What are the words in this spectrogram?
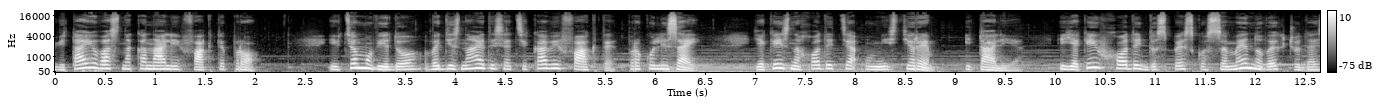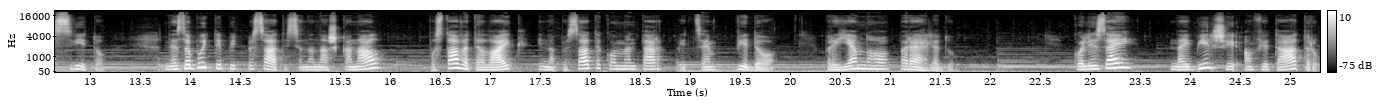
Вітаю вас на каналі Факти Про. І в цьому відео ви дізнаєтеся цікаві факти про колізей, який знаходиться у місті Рим, Італія, і який входить до списку семи нових чудес світу. Не забудьте підписатися на наш канал, поставити лайк і написати коментар під цим відео. Приємного перегляду! Колізей найбільший амфітеатр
